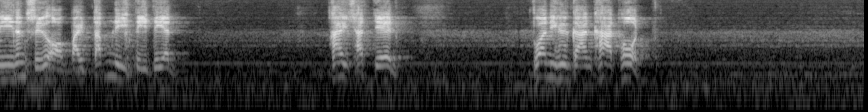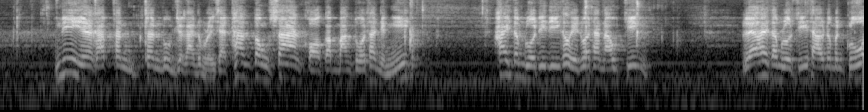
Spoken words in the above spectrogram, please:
มีหนังสือออกไปตำหนิตีเตียน ให้ชัดเจนว่านี่คือการฆ่าโทษ นี่นะครับท่านท่านผู้บัญชาการตำรวจชาติท่านต้องสร้างก่อกำบังตัวท่านอย่างนี้ ให้ตำรวจดีๆเขาเห็นว่าท่านเอาจริง แล้วให้ตำรวจสีเทาเนี่ยมันกลัว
